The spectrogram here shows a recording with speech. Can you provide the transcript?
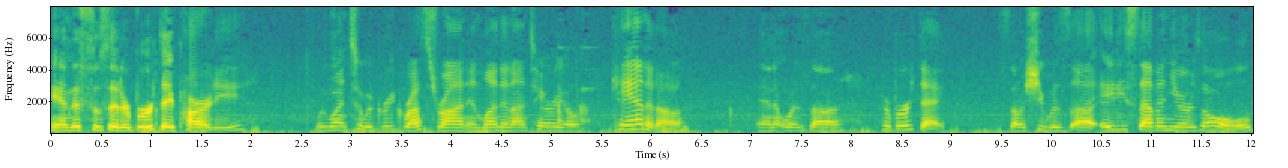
And this was at her birthday party. We went to a Greek restaurant in London, Ontario, Canada and it was uh, her birthday. So she was uh, 87 years old,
